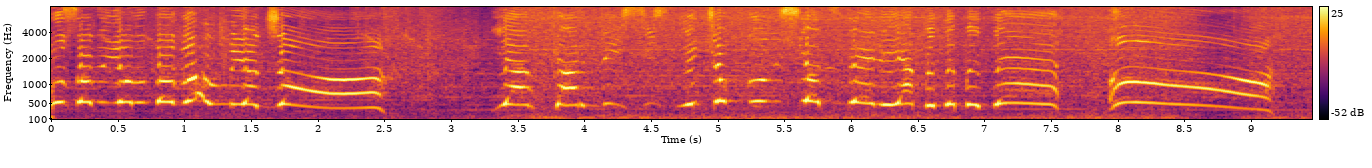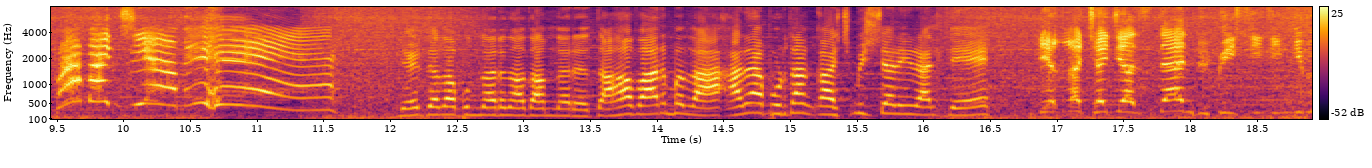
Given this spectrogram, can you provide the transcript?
Bu senin yanında kalmayacak. Ya kardeş siz ne çok konuşuyorsunuz böyle ya bıdı bıdı. Aa, babacığım. Nerede la bunların adamları? Daha var mı la? Ana buradan kaçmışlar herhalde. Ne kaçacağız lan? Biz sizin gibi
